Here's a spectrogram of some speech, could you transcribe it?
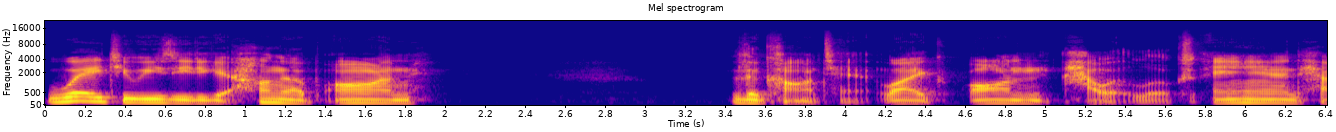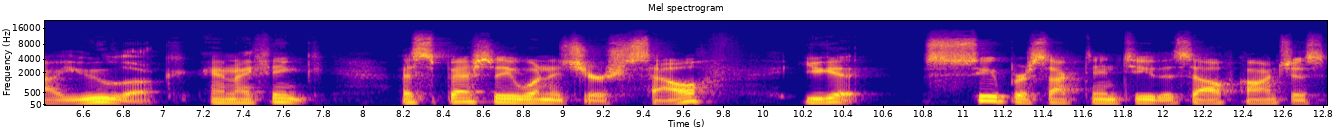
way too easy to get hung up on the content, like on how it looks and how you look. And I think especially when it's yourself, you get super sucked into the self-conscious,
